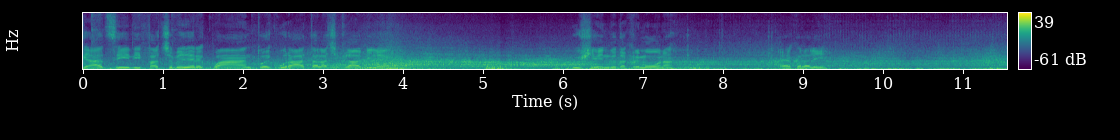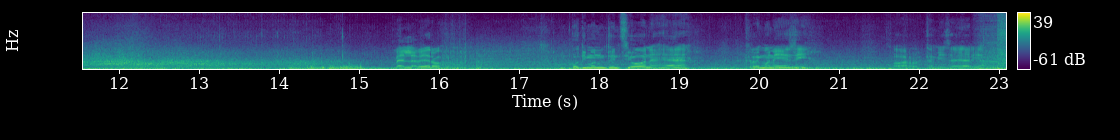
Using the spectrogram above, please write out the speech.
ragazzi vi faccio vedere quanto è curata la ciclabile uscendo da Cremona. Eccola lì. Bella vero? un po' di manutenzione eh? Cremonesi. Porca miseria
